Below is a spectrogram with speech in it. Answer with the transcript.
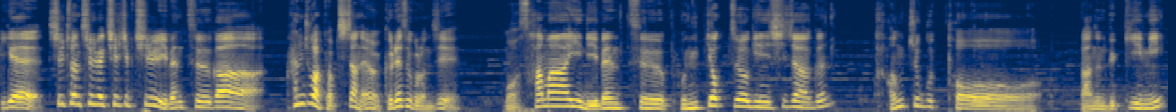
이게 7777 이벤트가 한 주가 겹치잖아요. 그래서 그런지 뭐 3마인 이벤트 본격적인 시작은 다음 주부터라는 느낌이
